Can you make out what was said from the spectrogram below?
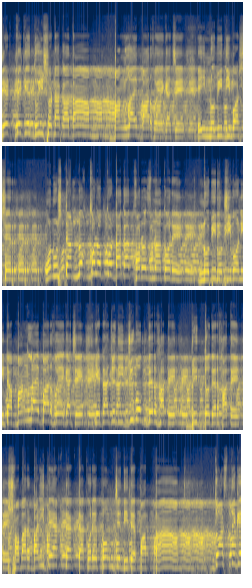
দেড় থেকে দুইশো টাকা দাম বাংলায় বার হয়ে গেছে। এই নবী দিবসের অনুষ্ঠান লক্ষ লক্ষ টাকা খরচ না করে নবীর জীবনীটা বাংলায় বার হয়ে গেছে। এটা যদি যুবকদের হাতে, বৃদ্ধদের হাতে সবার বাড়িতে একটা একটা করে পৌঁছে দিতে পারতাম। দশ থেকে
